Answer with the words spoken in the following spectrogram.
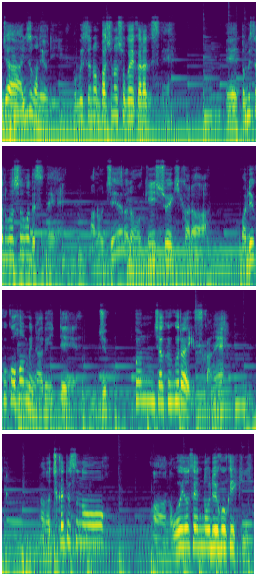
じゃあ、いつものようにお店の場所の紹介からですね。えっ、ー、と、お店の場所はですね、あの JR の錦糸町駅から、まあ、龍谷方面に歩いて10分弱ぐらいですかね。あの地下鉄のあの大江戸線の龍谷駅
